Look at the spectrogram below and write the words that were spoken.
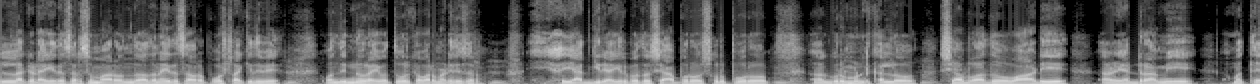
ಎಲ್ಲ ಕಡೆ ಆಗಿದೆ ಸರ್. ಸುಮಾರು ಒಂದು ಹದಿನೈದು ಸಾವಿರ ಪೋಸ್ಟ್ ಹಾಕಿದ್ದೀವಿ ಒಂದು ಇನ್ನೂರೈವತ್ತು ಊರು ಕವರ್ ಮಾಡಿದ್ದೀವಿ ಸರ್. ಯಾದಗಿರಿ ಆಗಿರ್ಬೋದು ಶಾಪುರು ಸುರ್ಪೂರು ಗುರುಮುಂಟ್ಕಲ್ಲು ಶಬಾದು ವಾಡಿ ಎಡ್ರಾಮಿ ಯಡ್ರಾಮಿ ಮತ್ತು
